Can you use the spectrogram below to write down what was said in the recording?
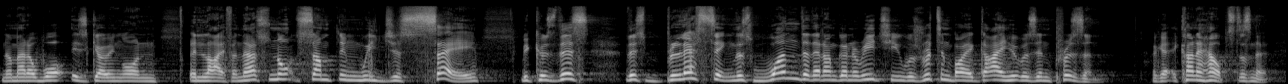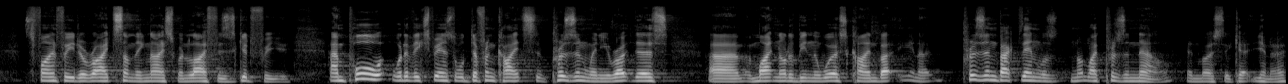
no matter what is going on in life. And that's not something we just say because this, this blessing, this wonder that I'm going to read to you was written by a guy who was in prison. Okay, it kind of helps, doesn't it? It's fine for you to write something nice when life is good for you. And Paul would have experienced all different kinds of prison when he wrote this. Um, it might not have been the worst kind, but you know, prison back then was not like prison now. In most, of you know,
